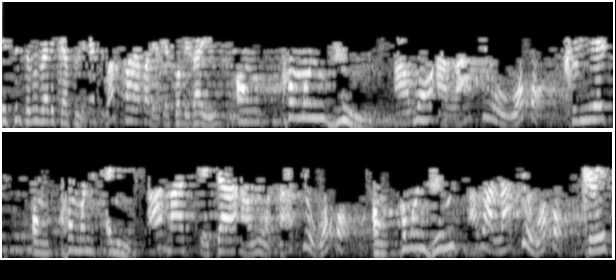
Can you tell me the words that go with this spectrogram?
listen to me very carefully. ẹ̀sùn wá farabalẹ̀ kẹ́ gbọ́ mi báyìí. Uncommon dreams àwọn àlá tí wọn wọ́pọ̀. create uncommon enemies. a máa ṣẹ̀dá àwọn ọ̀tá tí ò wọ́pọ̀. Uncommon dreams àwọn àlá tí ò wọ́pọ̀. create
